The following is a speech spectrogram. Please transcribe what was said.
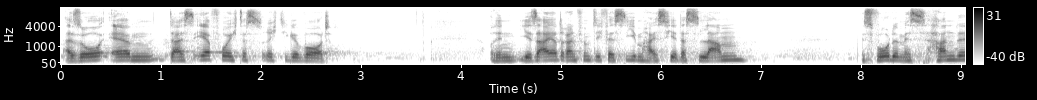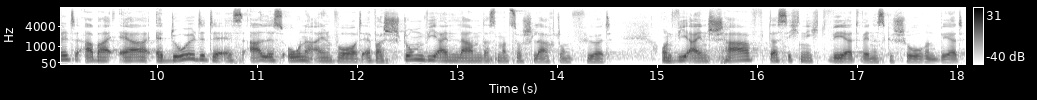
Also ähm, da ist Ehrfurcht das richtige Wort. Und in Jesaja 53, Vers 7 heißt hier, das Lamm, es wurde misshandelt, aber er erduldete es alles ohne ein Wort. Er war stumm wie ein Lamm, das man zur Schlachtung führt und wie ein Schaf, das sich nicht wehrt, wenn es geschoren wird,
